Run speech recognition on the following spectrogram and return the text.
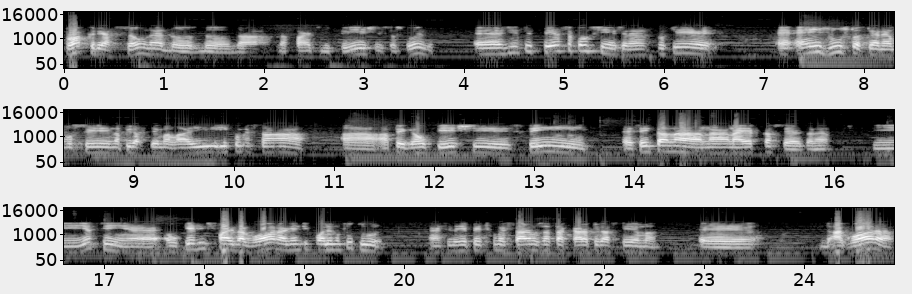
procriação, né, do, do da, da parte de peixe, essas coisas, é a gente ter essa consciência, né? Porque é, é, injusto até, né, você ir na Piracema lá e, e começar a, a, pegar o peixe sem é, sem estar na, na, na, época certa, né? E assim, é, o que a gente faz agora, a gente colhe no futuro. Né? Se de repente começarmos a atacar a Piracema é, agora,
